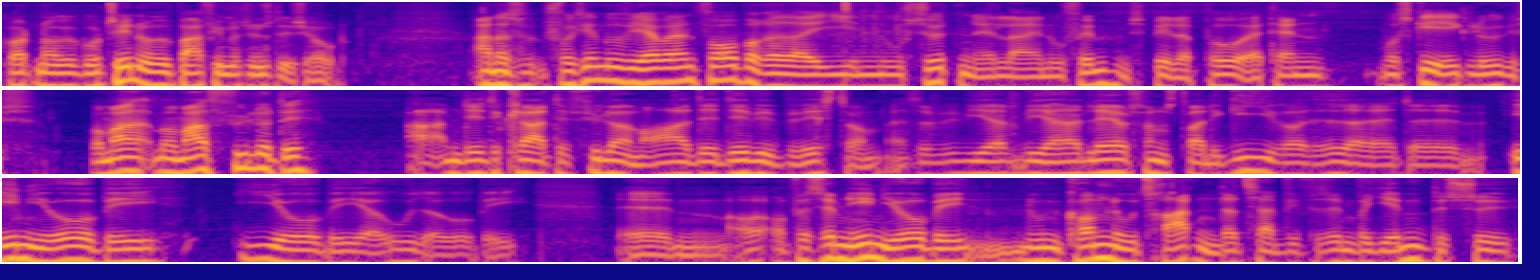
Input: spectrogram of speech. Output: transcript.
godt nok at gå til noget, bare fordi man synes, det er sjovt. Anders, for eksempel ved jeg, hvordan forbereder I en U17 eller en U15-spiller på, at han måske ikke lykkes? Hvor meget, hvor meget fylder det? Ah, men det, det er klart, det fylder meget. Det er det, vi er bevidste om. Altså, vi, har, vi har lavet sådan en strategi, hvor det hedder, at øh, ind i OB, i OB og ud af OB. Øhm, og, og for eksempel ind i OB, nu den kommende uge 13, der tager vi for eksempel på hjemmebesøg,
